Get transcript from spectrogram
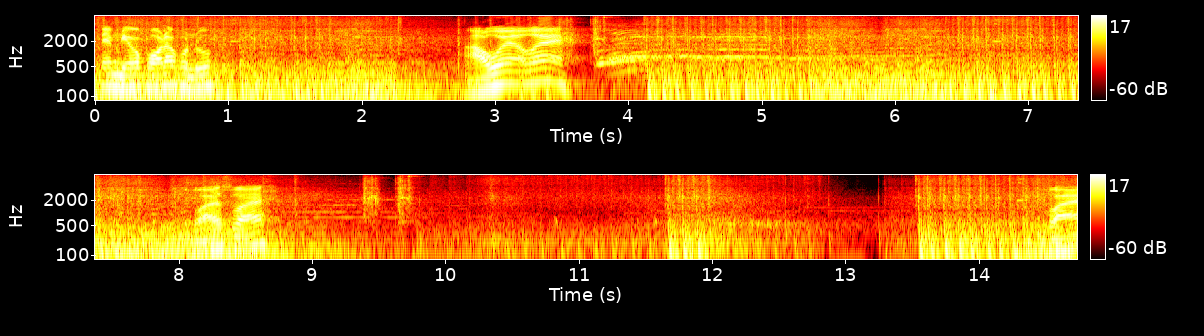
แต้มเดียวก็พอแล้วคนดูเอาเว้ยเอาเว้ย วยสวยสวย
